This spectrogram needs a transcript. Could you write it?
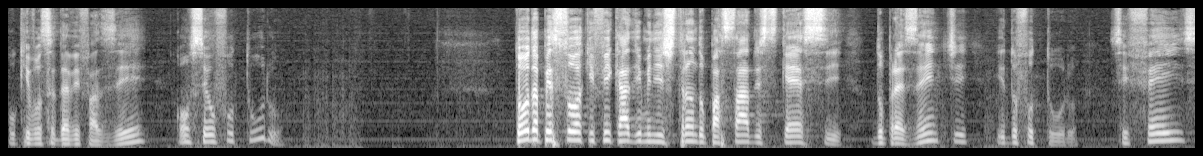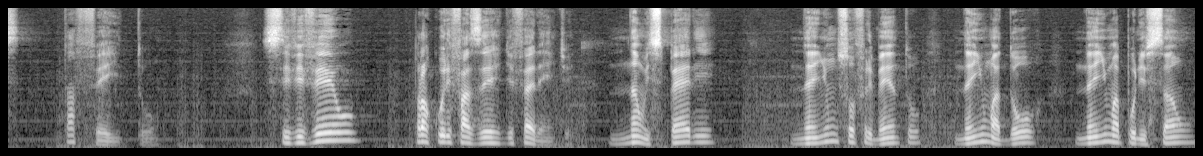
O que você deve fazer com o seu futuro. Toda pessoa que fica administrando o passado esquece do presente e do futuro. Se fez, está feito. Se viveu, procure fazer diferente. Não espere nenhum sofrimento, nenhuma dor, nenhuma punição,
